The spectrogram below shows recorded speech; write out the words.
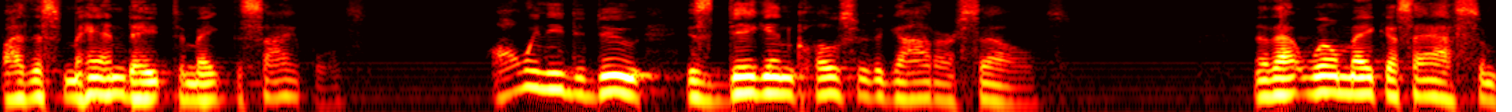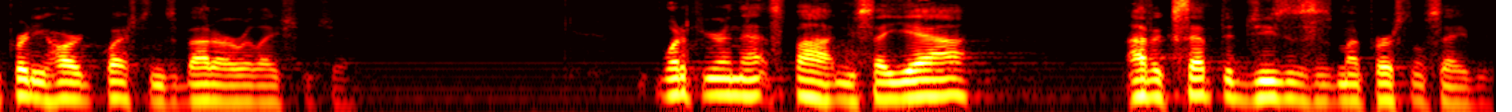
by this mandate to make disciples. All we need to do is dig in closer to God ourselves. Now, that will make us ask some pretty hard questions about our relationship. What if you're in that spot and you say, Yeah, I've accepted Jesus as my personal Savior?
